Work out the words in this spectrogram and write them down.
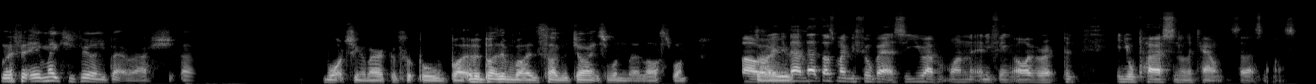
Well, if it, it makes you feel any better, Ash, uh, watching American football, by, by, by the time the Giants won their last one. Oh, so, right. That, that does make me feel better. So you haven't won anything either but in your personal account. So that's nice.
